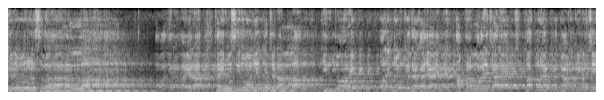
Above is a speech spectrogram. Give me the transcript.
জোরে বলুন ভাইয়েরা হচ্ছেন আল্লাহ, কিন্তু অনেক অনেক জনকে দেখা যায়, আপনার লরি চালায় বা কোনো একটা গাড়ি কিনেছে,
